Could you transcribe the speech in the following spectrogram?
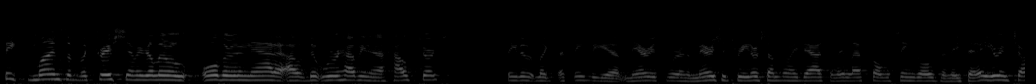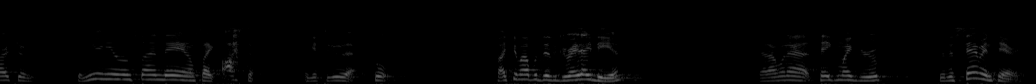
six months of the Christian, maybe a little older than that. I, we were having a house church. I think that, like I think the uh, marrieds were in a marriage retreat or something like that. So they left all the singles and they said, "Hey, you're in charge of communion on Sunday," and I was like, "Awesome, I get to do that. Cool." So I came up with this great idea that I'm gonna take my group to the cemetery.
